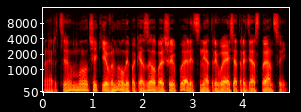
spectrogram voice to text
Артем молча кивнул и показал большой палец, не отрываясь от радиостанции.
